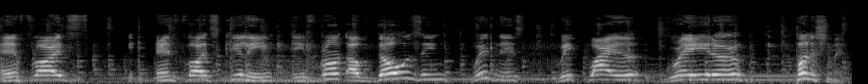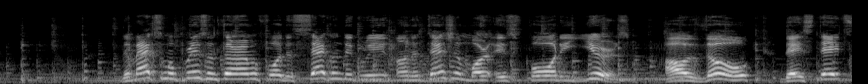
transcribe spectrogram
and Floyd's and Floyd's killing in front of dozing witnesses require greater punishment. The maximum prison term for the second degree unintentional murder is 40 years, although the state's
